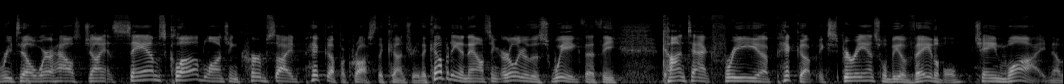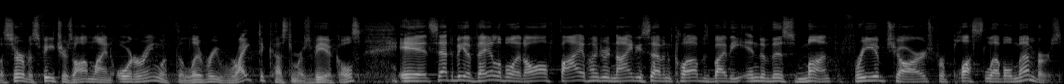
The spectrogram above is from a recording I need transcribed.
Retail warehouse giant Sam's Club launching curbside pickup across the country. The company announcing earlier this week that the contact-free uh, pickup experience will be available chain-wide. Now, the service features online ordering with delivery right to customers' vehicles. It's set to be available at all 597 clubs by the end of this month, free of charge for Plus level members.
